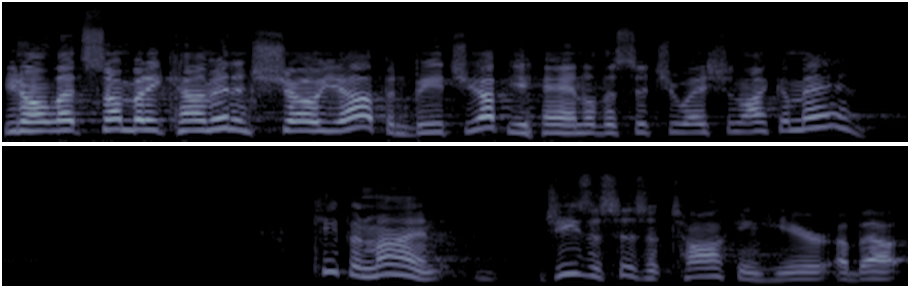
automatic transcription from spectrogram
You don't let somebody come in and show you up and beat you up. You handle the situation like a man. Keep in mind, Jesus isn't talking here about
